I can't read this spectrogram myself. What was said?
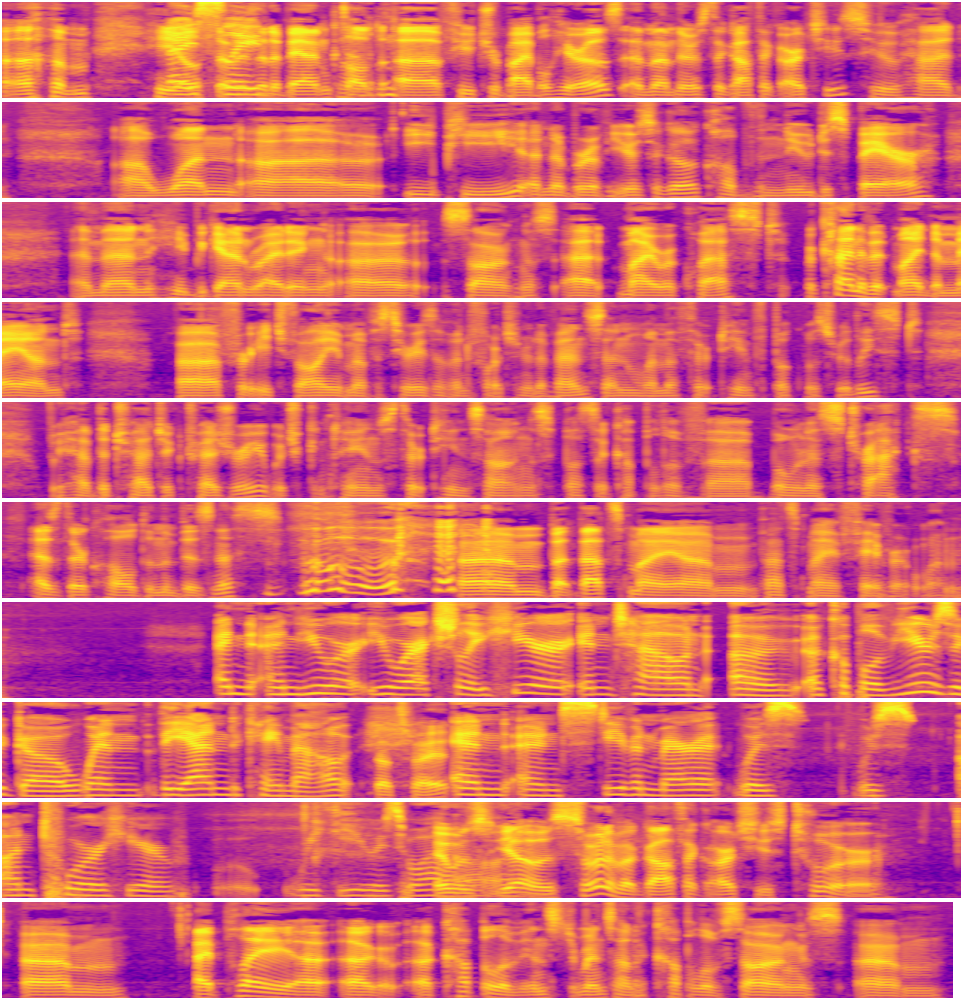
Um, he also is in a band called uh, Future Bible Heroes, and then there's the Gothic Archies, who had uh, one uh, EP a number of years ago called The New Despair. And then he began writing uh, songs at my request, or kind of at my demand, uh, for each volume of a series of unfortunate events. And when the 13th book was released, we had The Tragic Treasury, which contains 13 songs plus a couple of uh, bonus tracks, as they're called in the business. um, but that's my, um, that's my favorite one. And and you were you were actually here in town a, a couple of years ago when the end came out. That's right. And and Stephin Merritt was was on tour here with you as well. It was yeah, it was sort of a Gothic Archies tour. Um, I play a, a, a couple of instruments on a couple of songs. Um,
